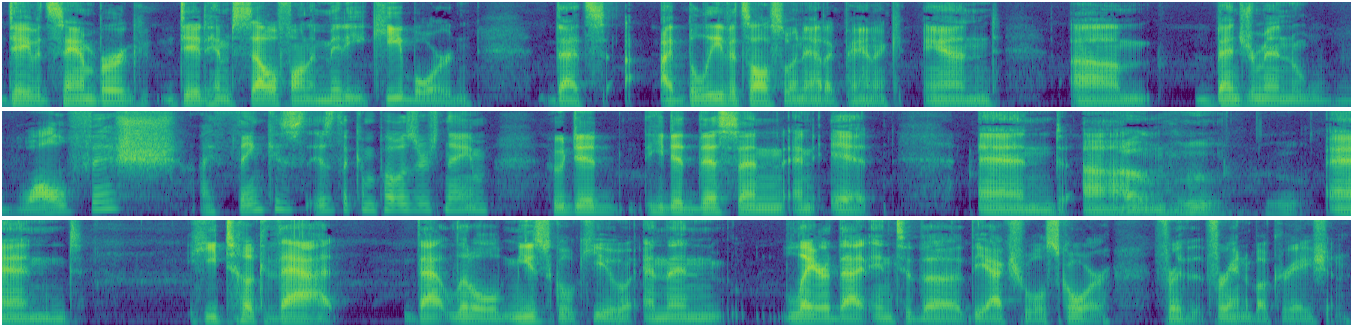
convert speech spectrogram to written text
David Sandberg did himself on a MIDI keyboard. That's I believe it's also an Attic Panic, and um, Benjamin Wallfisch, I think is is the composer's name, who did he did this and and it, and um, Oh, ooh, and he took that that little musical cue and then layered that into the the actual score for the, for Annabelle Creation.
